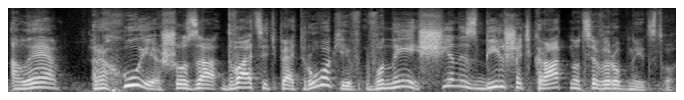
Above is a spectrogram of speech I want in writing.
Але рахує, що за 25 років вони ще не збільшать кратно це виробництво.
